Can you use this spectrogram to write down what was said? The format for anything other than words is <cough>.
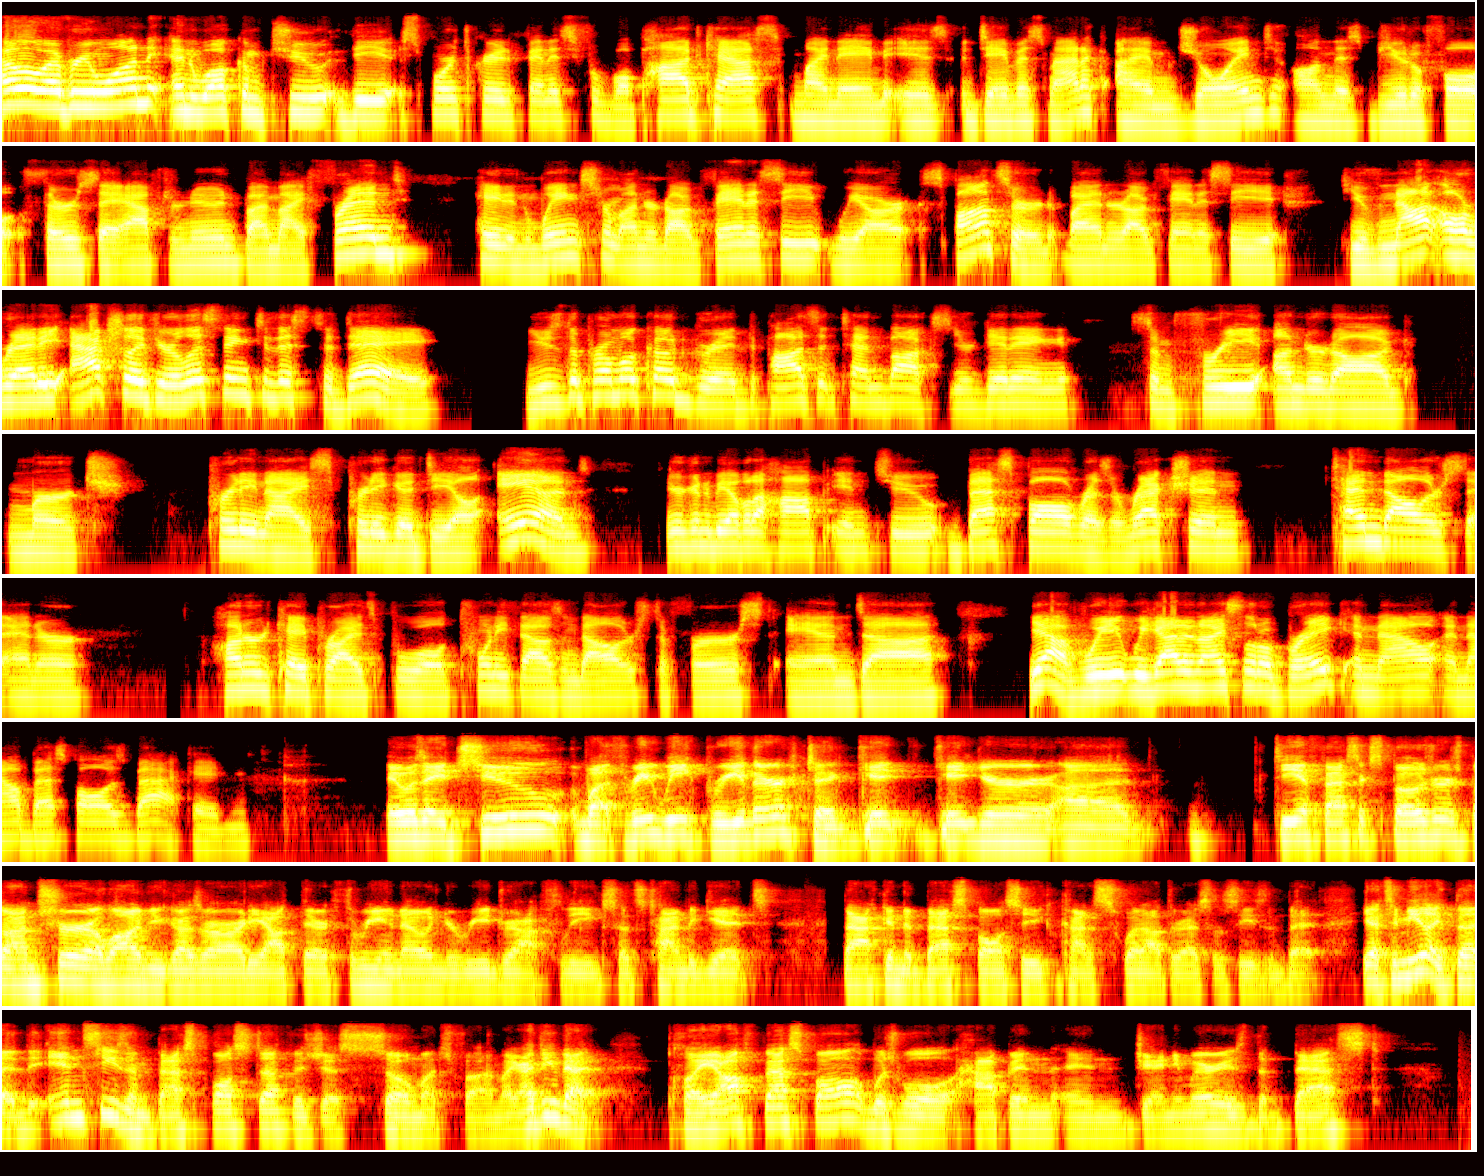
Hello, everyone, and welcome to the Sports Grid Fantasy Football Podcast. My name is Davis Mattek. I am joined on this beautiful Thursday afternoon by my friend Hayden Winks from Underdog Fantasy. We are sponsored by Underdog Fantasy. If you've not already, actually, if you're listening to this today, use the promo code GRID, deposit 10 bucks. You're getting some free Underdog merch. Pretty nice, pretty good deal. And you're going to be able to hop into Best Ball Resurrection $10 to enter, 100K prize pool, $20,000 to first. And uh, yeah, we, we got a nice little break and now, and now best ball is back, Hayden. It was a two, what, three week breather to get, get your uh, DFS exposures, but I'm sure a lot of you guys are already out there three and zero in your redraft league. So it's time to get back into best ball so you can kind of sweat out the rest of the season. But yeah, to me, like the, the in season best ball stuff is just so much fun. Like I think that playoff best ball, which will happen in January, is the best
